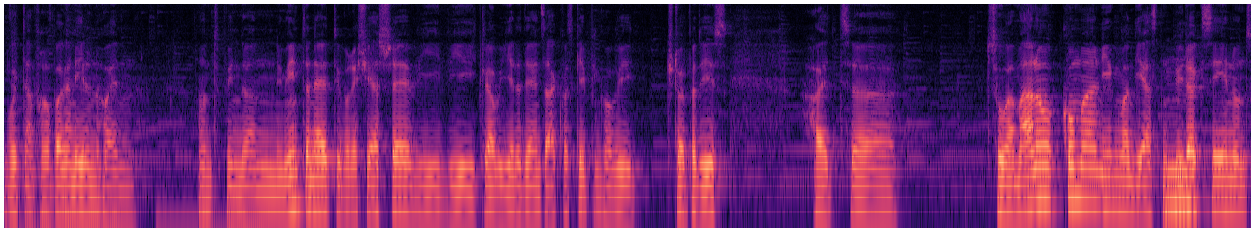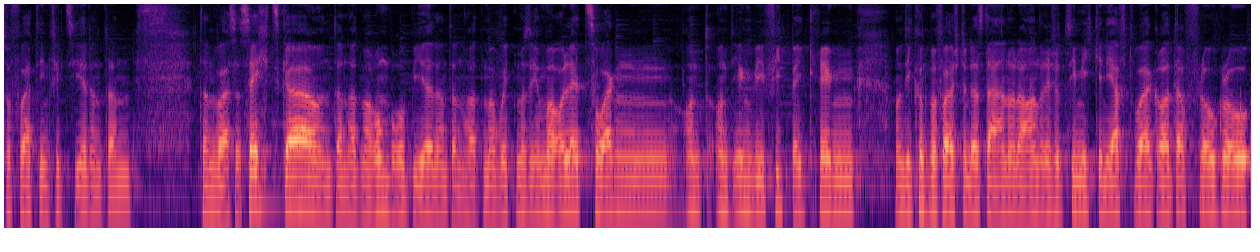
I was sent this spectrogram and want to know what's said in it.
wollte einfach ein paar Kanälen halten. Und bin dann im Internet über Recherche, wie, wie ich glaube jeder, der ins Aquascaping Hobby gestolpert ist, halt äh, zu Amano gekommen, irgendwann die ersten Mhm. Bilder gesehen und sofort infiziert und dann, dann war es ein 60er und dann hat man rumprobiert und dann hat man, wollte man sich immer alle zeigen und, und irgendwie Feedback kriegen und ich konnte mir vorstellen, dass der ein oder andere schon ziemlich genervt war, gerade auf Flowgrow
